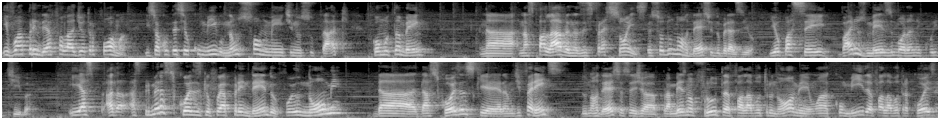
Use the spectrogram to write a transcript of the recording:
e vou aprender a falar de outra forma. Isso aconteceu comigo, não somente no sotaque, como também na, nas palavras, nas expressões. Eu sou do Nordeste do Brasil e eu passei vários meses morando em Curitiba. E as, as primeiras coisas que eu fui aprendendo foi o nome da, das coisas que eram diferentes do Nordeste, ou seja, para a mesma fruta falava outro nome, uma comida falava outra coisa.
